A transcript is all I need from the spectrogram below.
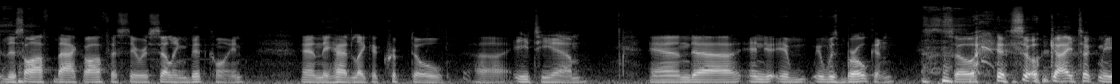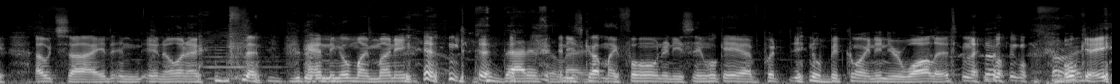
this off back office. They were selling Bitcoin, and they had like a crypto uh, ATM and uh, and it, it was broken. so so a guy took me outside and you know and I handing him my money. And that is and he's got my phone and he's saying okay I've put you know Bitcoin in your wallet. And I'm going okay.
